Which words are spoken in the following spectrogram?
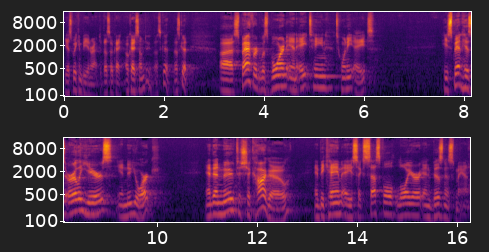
Yes, we can be interactive. That's okay. Okay, some do. That's good. That's good. Uh, Spafford was born in 1828 he spent his early years in New York and then moved to Chicago and became a successful lawyer and businessman.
